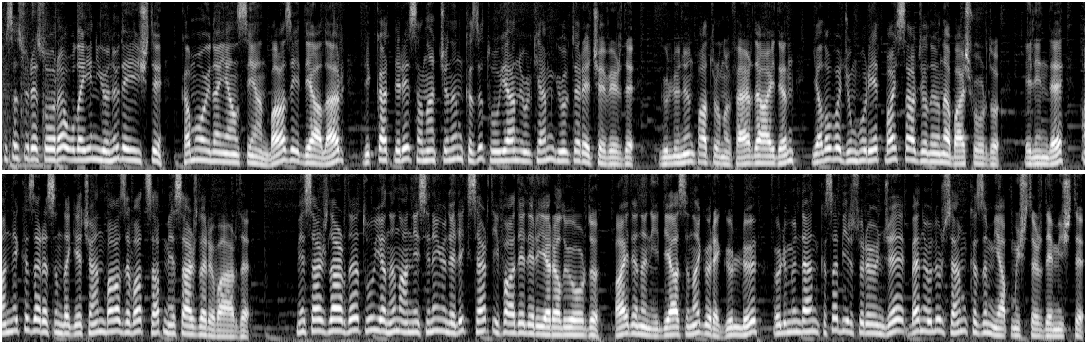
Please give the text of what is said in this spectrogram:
Kısa süre sonra olayın yönü değişti. Kamuoyuna yansıyan bazı iddialar dikkatleri sanatçının kızı Tuğyan Ülkem Gülter'e çevirdi. Güllü'nün patronu Ferdi Aydın, Yalova Cumhuriyet Başsavcılığına başvurdu. Elinde anne kız arasında geçen bazı WhatsApp mesajları vardı. Mesajlarda Tuğya'nın annesine yönelik sert ifadeleri yer alıyordu. Aydın'ın iddiasına göre Güllü, ölümünden kısa bir süre önce ben ölürsem kızım yapmıştır demişti.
